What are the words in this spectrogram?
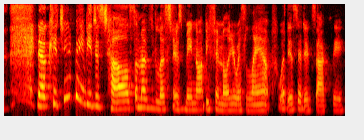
now, could you maybe just tell some of the listeners may not be familiar with LAMP? What is it exactly?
